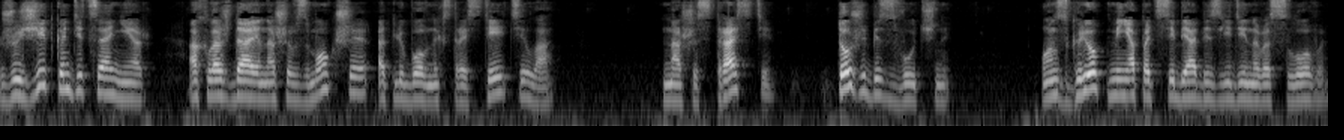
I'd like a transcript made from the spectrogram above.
жужжит кондиционер — охлаждая наши взмокшие от любовных страстей тела. Наши страсти тоже беззвучны. Он сгреб меня под себя без единого слова,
